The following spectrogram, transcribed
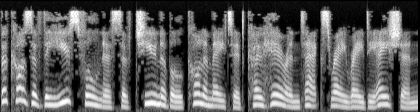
Because of the usefulness of tunable collimated coherent X-ray radiation,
